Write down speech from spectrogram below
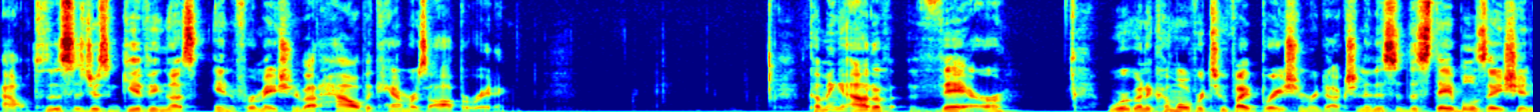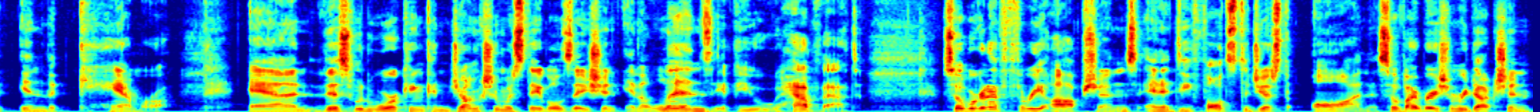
out. So this is just giving us information about how the camera is operating. Coming out of there, we're going to come over to vibration reduction. And this is the stabilization in the camera. And this would work in conjunction with stabilization in a lens if you have that. So we're going to have three options and it defaults to just on. So vibration reduction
